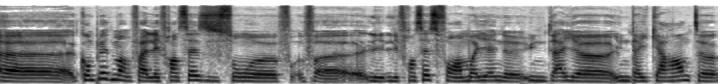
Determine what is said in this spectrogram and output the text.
Euh, complètement. Enfin les françaises sont, euh, les, françaises font en moyenne une taille, une taille 40. euh,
